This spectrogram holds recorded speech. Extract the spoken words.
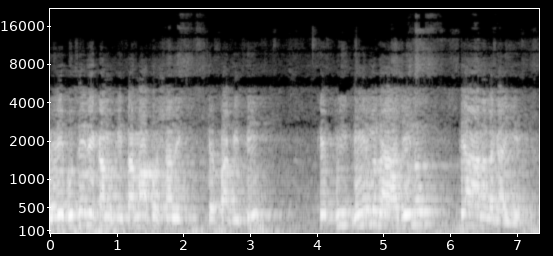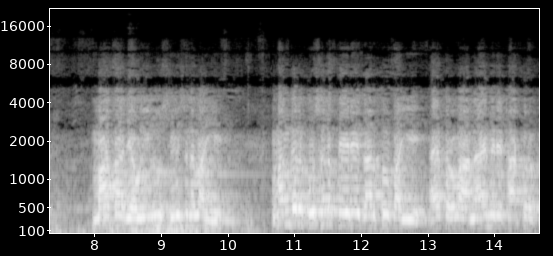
ਮੇਰੀ ਬੁੱਧੀ ਨੇ ਕੰਮ ਕੀਤਾ, ਮਹਾਂਪੁਰਸ਼ਾਂ ਨੇ ਕਿਰਪਾ ਕੀਤੀ ਕਿ ਵੀਰ ਮਦਾਸ ਜੀ ਨੂੰ ਧਿਆਨ ਲਗਾਈਏ, ਮਾਤਾ ਜਿਉਣੀ ਨੂੰ ਸੀਸ ਨਿਭਾਈਏ, ਮੰਗਲ ਕੁਸ਼ਲ ਤੇਰੇ ਦਰ ਤੋਂ ਪਾਈਏ। ਐ ਭਗਵਾਨ, ਐ ਮੇਰੇ ਠਾਕੁਰ,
